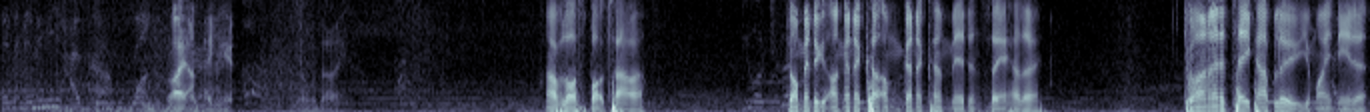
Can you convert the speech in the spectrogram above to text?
An enemy has been slain. Right, I'm pegging it. I will die. I've lost bot tower. Do you want me to? I'm gonna I'm gonna come mid and say hello. Do you want to take our blue? You might need it.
